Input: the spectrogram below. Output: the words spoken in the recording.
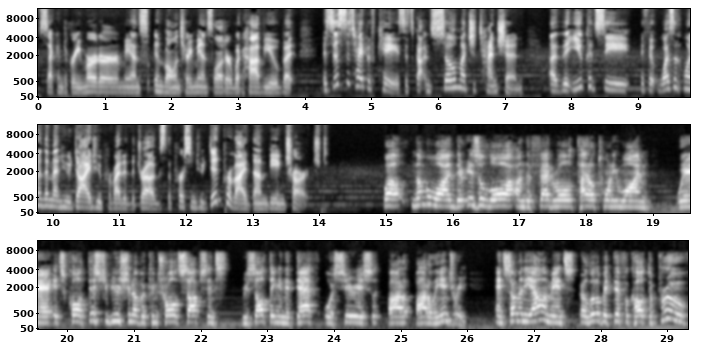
second degree murder, mans- involuntary manslaughter, what have you. But is this the type of case? It's gotten so much attention uh, that you could see if it wasn't one of the men who died who provided the drugs, the person who did provide them being charged. Well, number one, there is a law under federal Title 21 where it's called distribution of a controlled substance resulting in the death or serious bodily injury. And some of the elements are a little bit difficult to prove,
